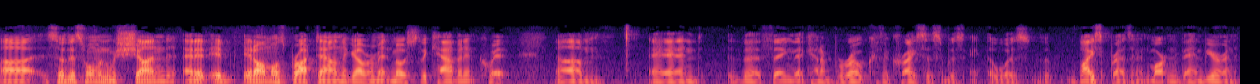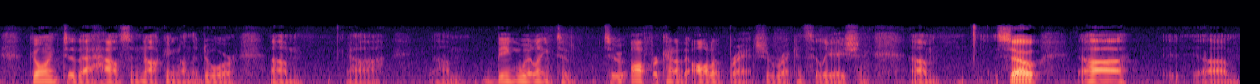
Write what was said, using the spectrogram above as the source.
uh, so this woman was shunned, and it, it, it almost brought down the government. Most of the cabinet quit, um, and the thing that kind of broke the crisis was was the vice president Martin Van Buren going to the house and knocking on the door. Um, uh, um, being willing to to offer kind of the olive branch of reconciliation. Um, so uh, um,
